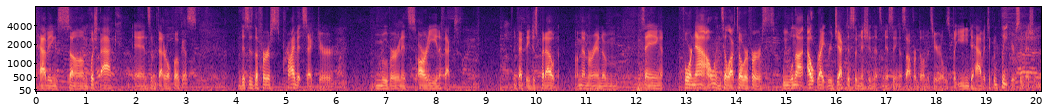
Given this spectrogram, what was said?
having some pushback and some federal focus, this is the first private sector mover, and it's already in effect. In fact, they just put out a memorandum saying for now, until October 1st, we will not outright reject a submission that's missing a software bill of materials, but you need to have it to complete your submission.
